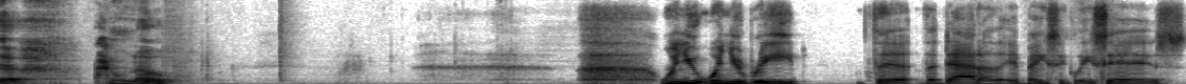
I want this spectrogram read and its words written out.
ugh, I don't know. When you when you read the the data, it basically says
